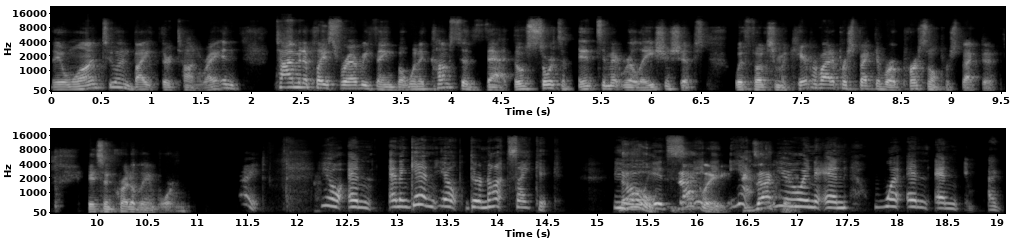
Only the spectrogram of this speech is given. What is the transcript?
They want to and bite their tongue, right? And time and a place for everything. But when it comes to that, those sorts of intimate relationships with folks from a care provider perspective or a personal perspective, it's incredibly important. Right. You know, and and again, you know, they're not psychic. You no, know, it's exactly, yeah, exactly. You know, and and what and and I,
